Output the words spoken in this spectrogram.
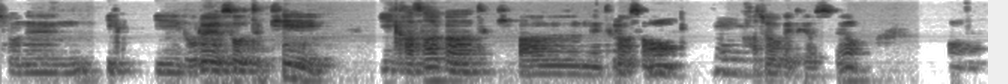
저는 이, 이 노래에서 특히 이 가사가 특히 마음에 들어서 네. 가져오게 되었어요. 어,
